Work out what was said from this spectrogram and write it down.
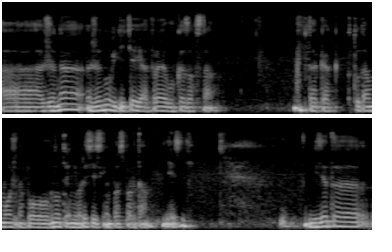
а жена, жену и детей я отправил в Казахстан так как туда можно по внутренним российским паспортам ездить. Где-то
